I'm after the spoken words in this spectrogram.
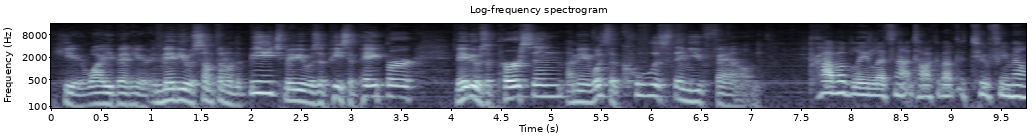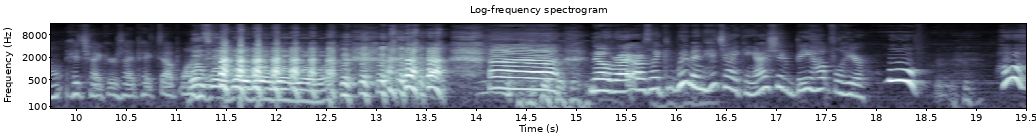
here while you've been here? And maybe it was something on the beach. Maybe it was a piece of paper. Maybe it was a person. I mean, what's the coolest thing you found? Probably let's not talk about the two female hitchhikers I picked up once. whoa, whoa, whoa, whoa, whoa, whoa. Uh, no, right? I was like, women hitchhiking. I should be helpful here. Woo. Whew.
